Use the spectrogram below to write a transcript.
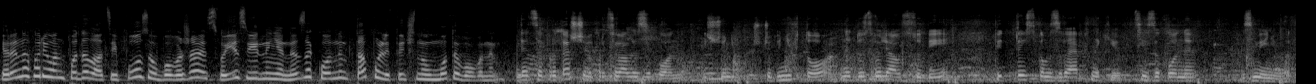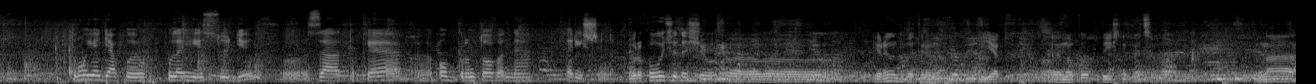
Ірина Фаріон подала цей позов, бо вважає своє звільнення незаконним та політично вмотивованим. Йдеться про те, що ви працювали законно і що щоб ніхто не дозволяв собі під тиском зверхників ці закони змінювати. Тому я дякую колегії суддів е, за таке е, обґрунтоване рішення. Враховуючи те, що е, Ірина Дмитрівна, як науково-педагогічний працівник, вона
